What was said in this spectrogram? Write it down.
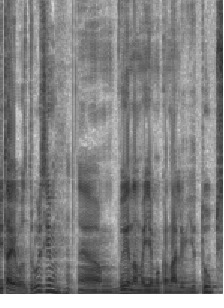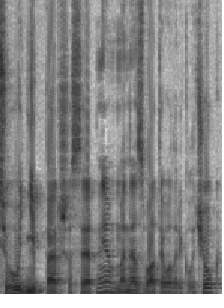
Вітаю вас, друзі! Е, Ви на моєму каналі в YouTube. Сьогодні 1 серпня. Мене звати Валерій Клочок,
